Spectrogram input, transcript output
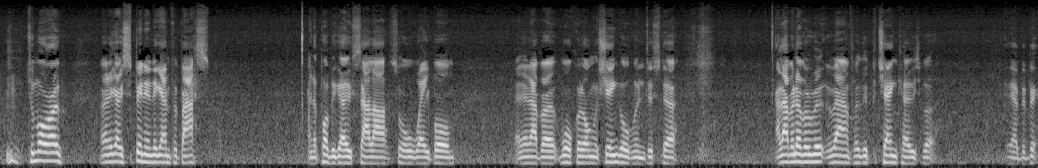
tomorrow I'm going to go spinning again for bass. And I'll probably go Salah, Solway, Bomb, and then have a walk along the shingle and just uh, I'll have another route around for the Patchinkos, but yeah, a bit.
